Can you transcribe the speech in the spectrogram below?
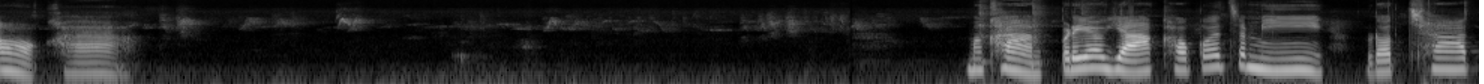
ออกค่ะ มะขามเปรี้ยวยักษ์เขาก็จะมีรสชาติ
